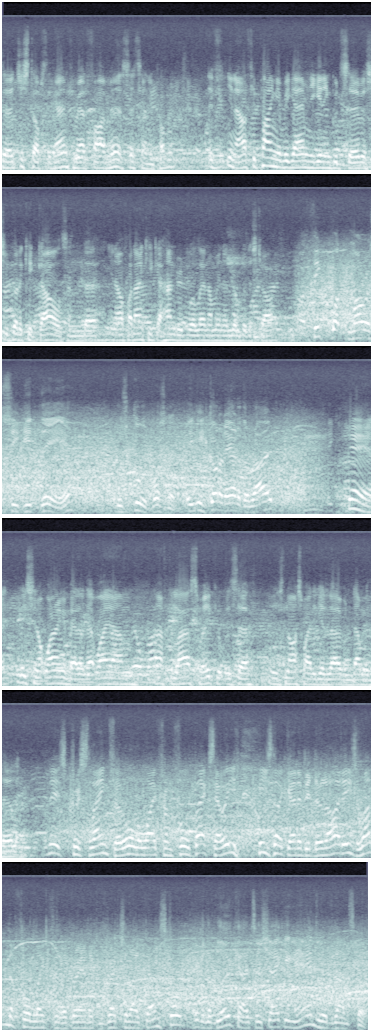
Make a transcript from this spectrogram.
uh, it just stops the game for about five minutes. That's the only problem. If you know, if you're playing every game and you're getting good service, you've got to kick goals. And uh, you know, if I don't kick 100, well, then I'm in a little bit of strife. I think what Morrissey did there was good, wasn't it? He got it out of the road. Yeah, at least you're not worrying about it that way. Um, after last week, it was, uh, it was a nice way to get it over and done with early. There's Chris Langford all the way from full back, so he, he's not going to be denied. He's run the full length of the ground to congratulate Dunstall. Even the Blue Coats are shaking hands with Dunstall.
